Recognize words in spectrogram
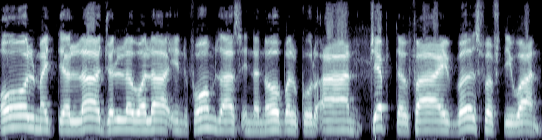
Almighty Allah Jalla Wala informs us in the Noble Quran, chapter 5, verse 51.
